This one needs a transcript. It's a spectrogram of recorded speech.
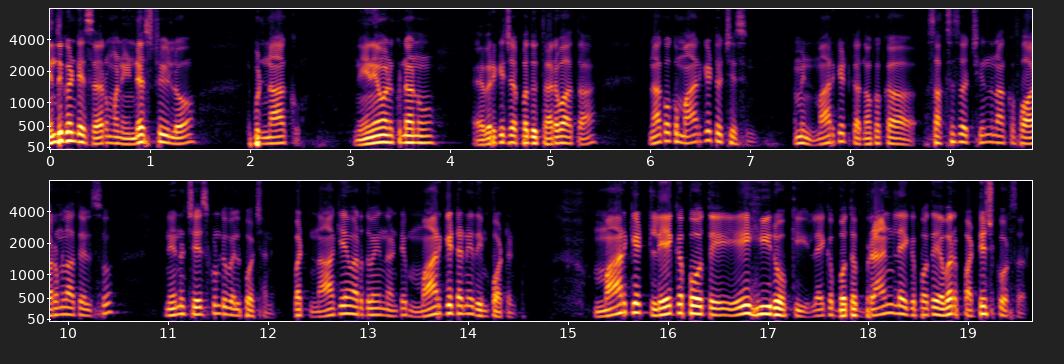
ఎందుకంటే సార్ మన ఇండస్ట్రీలో ఇప్పుడు నాకు నేనేమనుకున్నాను ఎవరికి చెప్పదు తర్వాత నాకు ఒక మార్కెట్ వచ్చేసింది. ఐ మీన్ మార్కెట్ కాదు నాకు ఒక సక్సెస్ వచ్చింది నాకు ఫార్ములా తెలుసు నేను చేసుకుంటూ వెళ్ళిపోవచ్చని. బట్ నాకేం అర్థమైందంటే మార్కెట్ అనేది ఇంపార్టెంట్. మార్కెట్ లేకపోతే ఏ హీరోకి లేకపోతే బ్రాండ్ లేకపోతే ఎవరు పట్టించుకోరు సార్.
